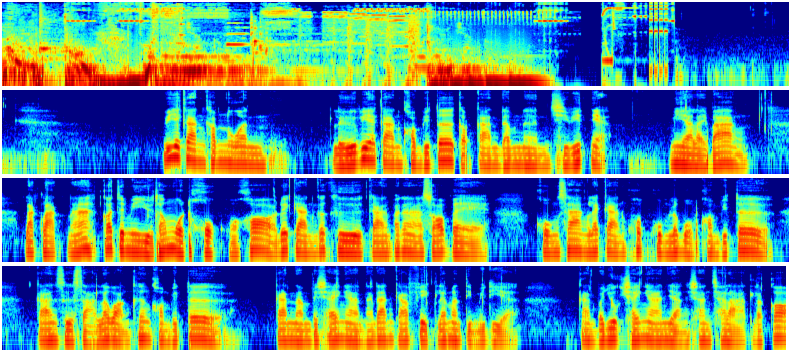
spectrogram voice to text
วิธีการคำนวณ หรือวิธีการคอมพิวเตอร์กับการดำเนินชีวิตเนี่ยมีอะไรบ้าง หลักๆนะก็จะมีอยู่ทั้งหมด 6 หัวข้อด้วยกันก็คือการพัฒนาซอฟต์แวร์ โครงสร้างและการควบคุมระบบคอมพิวเตอร์ การสื่อสารระหว่างเครื่องคอมพิวเตอร์ การนำไปใช้งานทางด้านกราฟิกและมัลติมีเดีย การประยุกต์ใช้งานอย่างชันฉลาด แล้วก็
